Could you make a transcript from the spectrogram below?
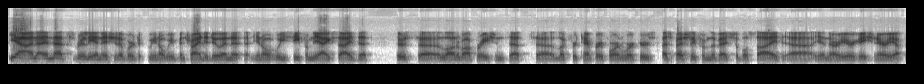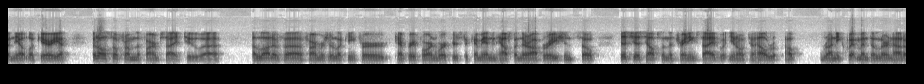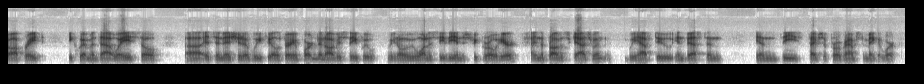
Yeah, and, and that's really an initiative we're, you know, we've been trying to do. And, uh, you know, we see from the ag side that there's uh, a lot of operations that uh, look for temporary foreign workers, especially from the vegetable side uh, in our irrigation area up in the Outlook area but also from the farm side too. Uh, a lot of uh, farmers are looking for temporary foreign workers to come in and help in their operations. So this just helps on the training side, you know, to help help run equipment and learn how to operate equipment that way. So uh, it's an initiative we feel is very important, and obviously, if we you know we want to see the industry grow here in the province of Saskatchewan, we have to invest in in these types of programs to make it work.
